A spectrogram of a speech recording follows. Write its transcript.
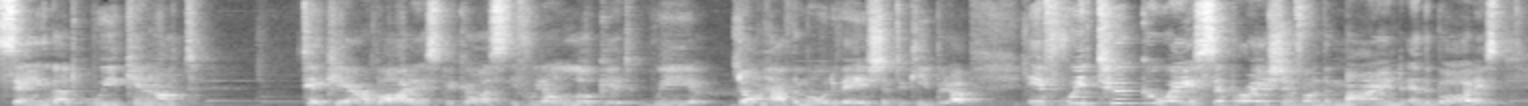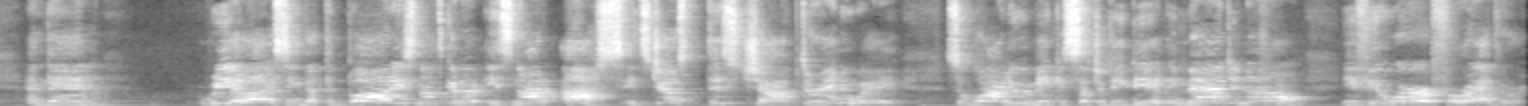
saying that we cannot take care of bodies because if we don't look it we don't have the motivation to keep it up. If we took away separation from the mind and the bodies and then realizing that the body is not gonna it's not us it's just this chapter anyway so why do we make it such a big deal? Imagine now if you were forever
